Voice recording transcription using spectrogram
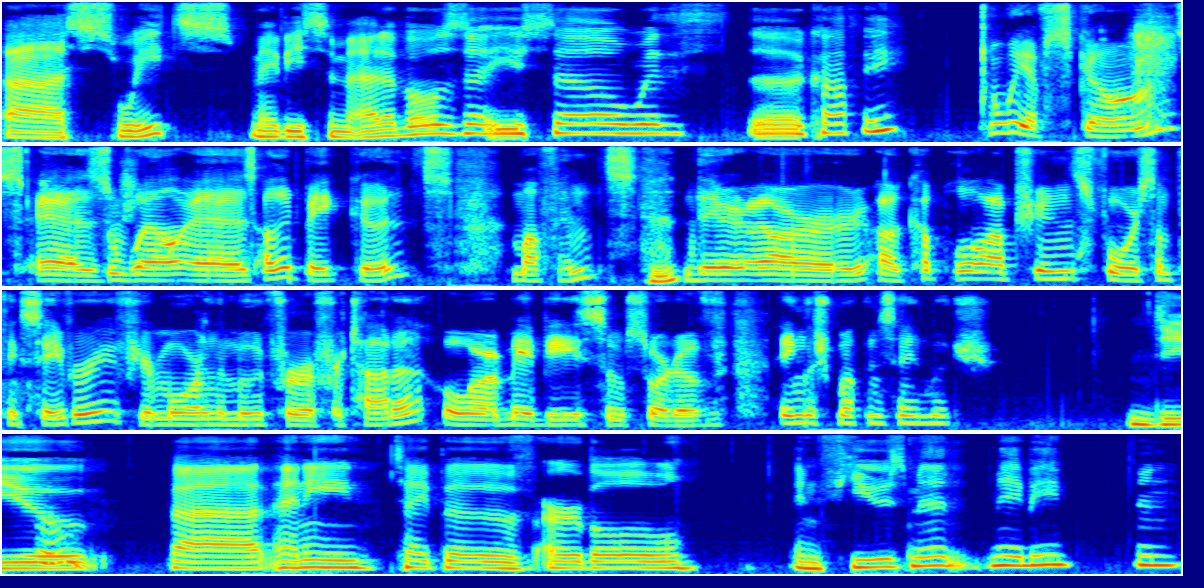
uh sweets? Maybe some edibles that you sell with the coffee? We have scones as well as other baked goods, muffins. Hmm. There are a couple options for something savory if you're more in the mood for a frittata or maybe some sort of English muffin sandwich. Do you uh any type of herbal infusement maybe in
